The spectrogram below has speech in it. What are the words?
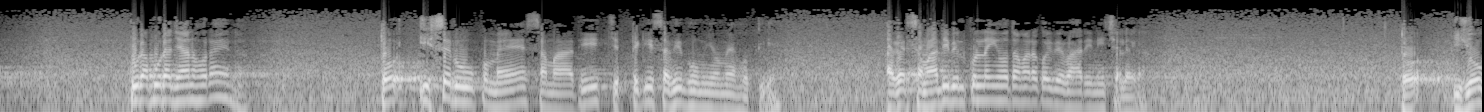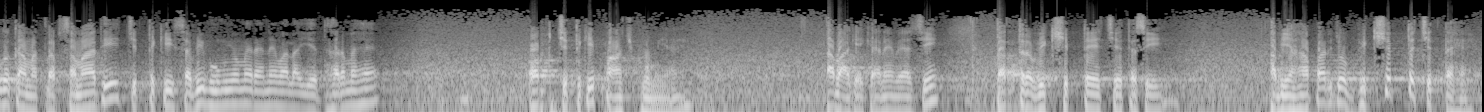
पूरा पूरा ज्ञान हो रहा है ना? तो इस रूप में समाधि चित्त की सभी भूमियों में होती है। अगर समाधि बिल्कुल नहीं हो तो हमारा कोई व्यवहार ही नहीं चलेगा। तो योग का मतलब समाधि चित्त की सभी भूमियों में रहने वाला ये धर्म है। और चित्त की पाँच भूमिया है। अब आगे कह रहे हैं व्यास जी, तत्र विक्षिप्त चेतसी। अब यहाँ पर जो विक्षिप्त चित्त है,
